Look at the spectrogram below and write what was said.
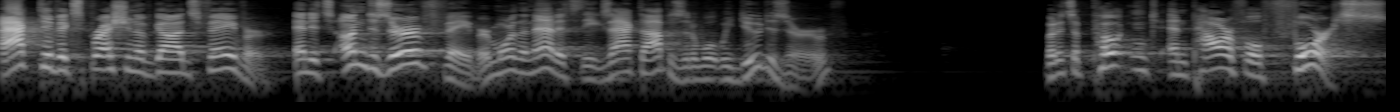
active expression of God's favor and it's undeserved favor. More than that, it's the exact opposite of what we do deserve. But it's a potent and powerful force.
